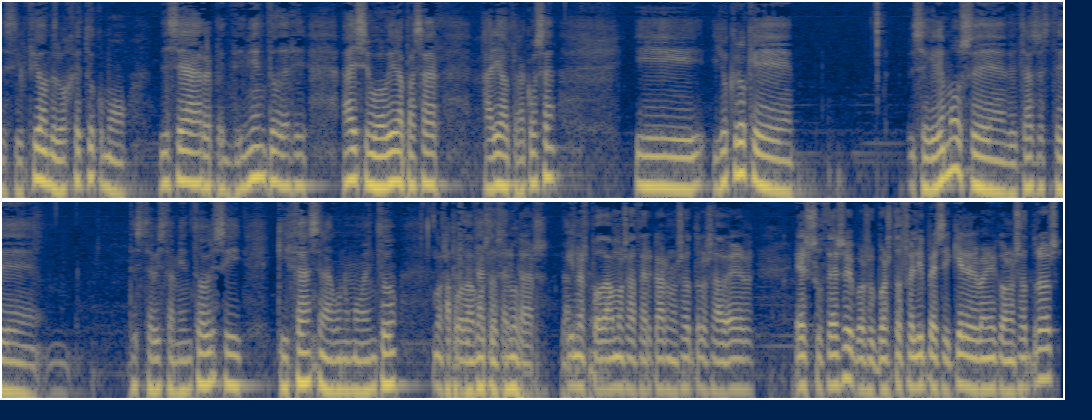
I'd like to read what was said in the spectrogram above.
descripción del objeto como de ese arrepentimiento, de decir, ay, si me volviera a pasar, haría otra cosa. Y yo creo que seguiremos eh, detrás de este, este avistamiento a ver si quizás en algún momento nos podamos acercar y nos podamos acercar nosotros a ver el suceso y por supuesto Felipe si quieres venir con nosotros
